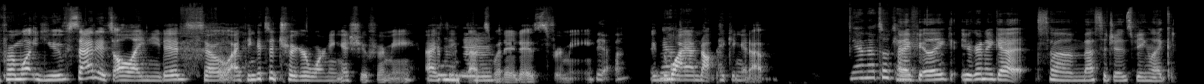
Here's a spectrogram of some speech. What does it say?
from what you've said it's all i needed. So i think it's a trigger warning issue for me. I think mm-hmm. that's what it is for me. Yeah. Like yeah. why i'm not picking it up. Yeah that's okay and i feel like you're gonna get some messages being like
